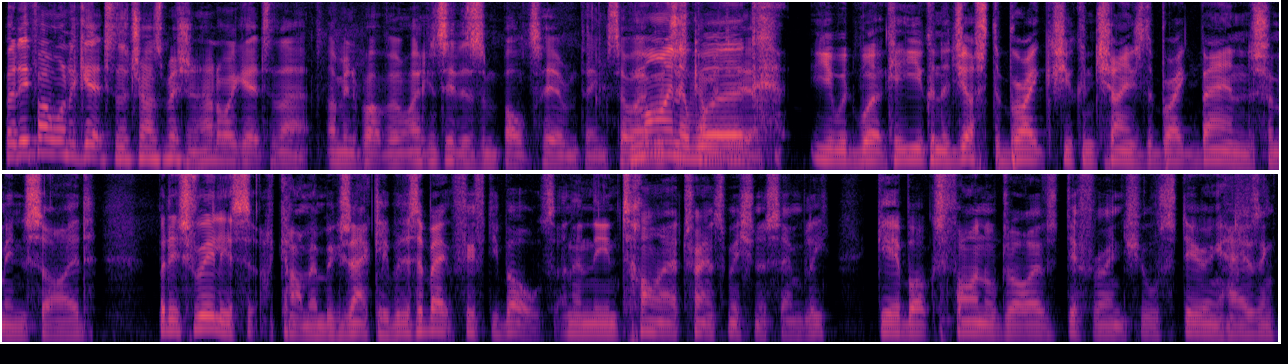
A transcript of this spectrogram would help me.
But if I want to get to the transmission, how do I get to that? I mean, apart from I can see there's some bolts here and things. So would minor just come into work you would work here you can adjust the brakes you can change the brake bands from inside but it's really i can't remember exactly but it's about 50 bolts and then the entire transmission assembly gearbox final drives differential steering housing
